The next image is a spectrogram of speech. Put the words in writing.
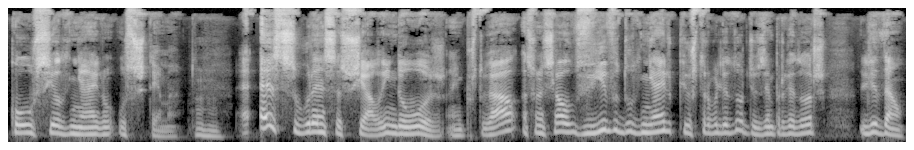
com o seu dinheiro o sistema. Uhum. A Segurança Social, ainda hoje em Portugal, a Segurança Social vive do dinheiro que os trabalhadores e os empregadores lhe dão.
